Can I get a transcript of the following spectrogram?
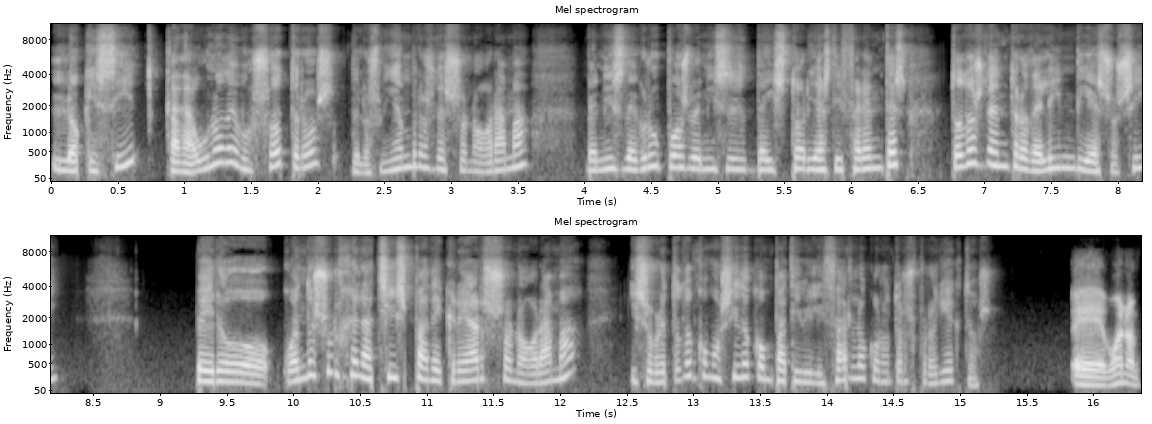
Lo que sí, cada uno de vosotros, de los miembros de Sonograma, venís de grupos, venís de historias diferentes, todos dentro del indie, eso sí. Pero, ¿cuándo surge la chispa de crear Sonograma y sobre todo cómo ha sido compatibilizarlo con otros proyectos? Eh, bueno,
